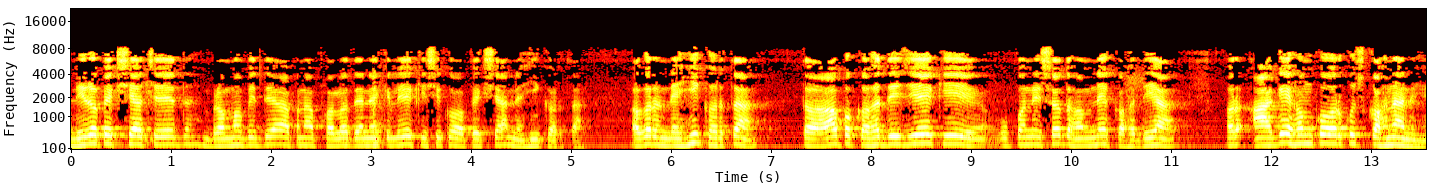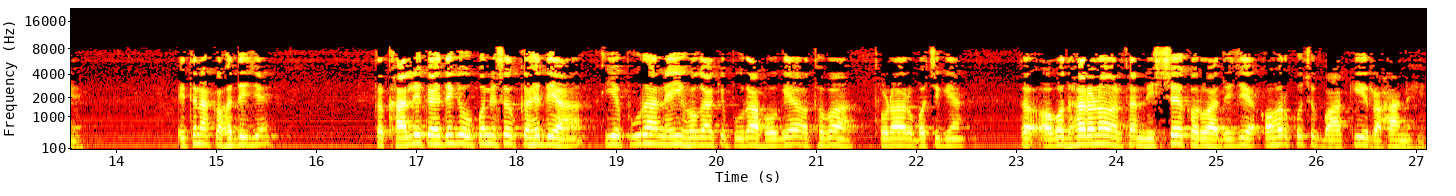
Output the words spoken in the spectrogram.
निरपेक्षा चेत ब्रह्म विद्या अपना फल देने के लिए किसी को अपेक्षा नहीं करता। अगर नहीं करता तो आप कह दीजिए कि उपनिषद हमने कह दिया और आगे हमको और कुछ कहना नहीं इतना कह दीजिए। तो खाली कह देंगे उपनिषद कह दिया, ये पूरा नहीं होगा कि पूरा हो गया अथवा थोड़ा और बच गया। तो अवधारणा अर्थात निश्चय करवा दीजिए, और कुछ बाकी रहा नहीं।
